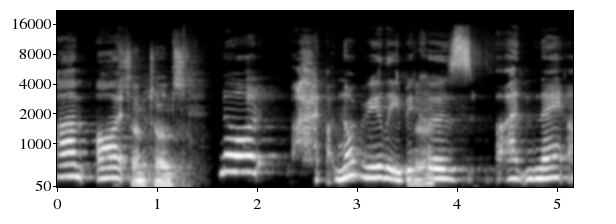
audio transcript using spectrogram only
um, I, sometimes. No, not really, because I, na-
